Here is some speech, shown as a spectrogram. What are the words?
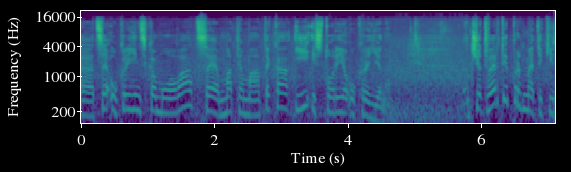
Е, це українська мова, це математика і історія України. Четвертий предмет, який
